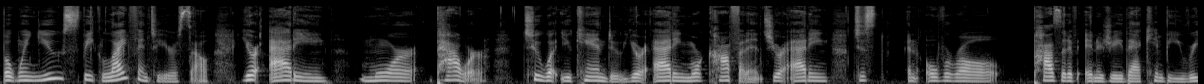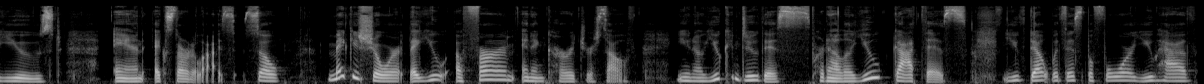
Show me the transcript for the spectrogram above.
But when you speak life into yourself, you're adding more power to what you can do. You're adding more confidence. You're adding just an overall positive energy that can be reused and externalized. So, making sure that you affirm and encourage yourself. You know, you can do this, Pernella. You got this. You've dealt with this before. You have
